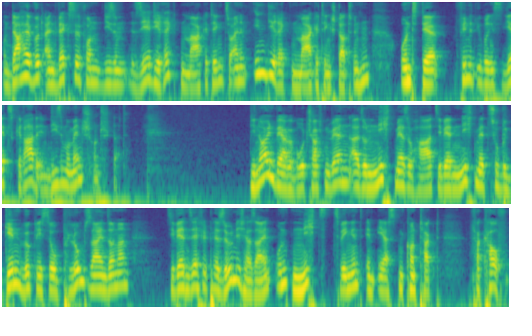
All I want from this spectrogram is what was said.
Und daher wird ein Wechsel von diesem sehr direkten Marketing zu einem indirekten Marketing stattfinden und der findet übrigens jetzt gerade in diesem Moment schon statt. Die neuen Werbebotschaften werden also nicht mehr so hart, sie werden nicht mehr zu Beginn wirklich so plump sein, sondern sie werden sehr viel persönlicher sein und nicht zwingend im ersten Kontakt verkaufen.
